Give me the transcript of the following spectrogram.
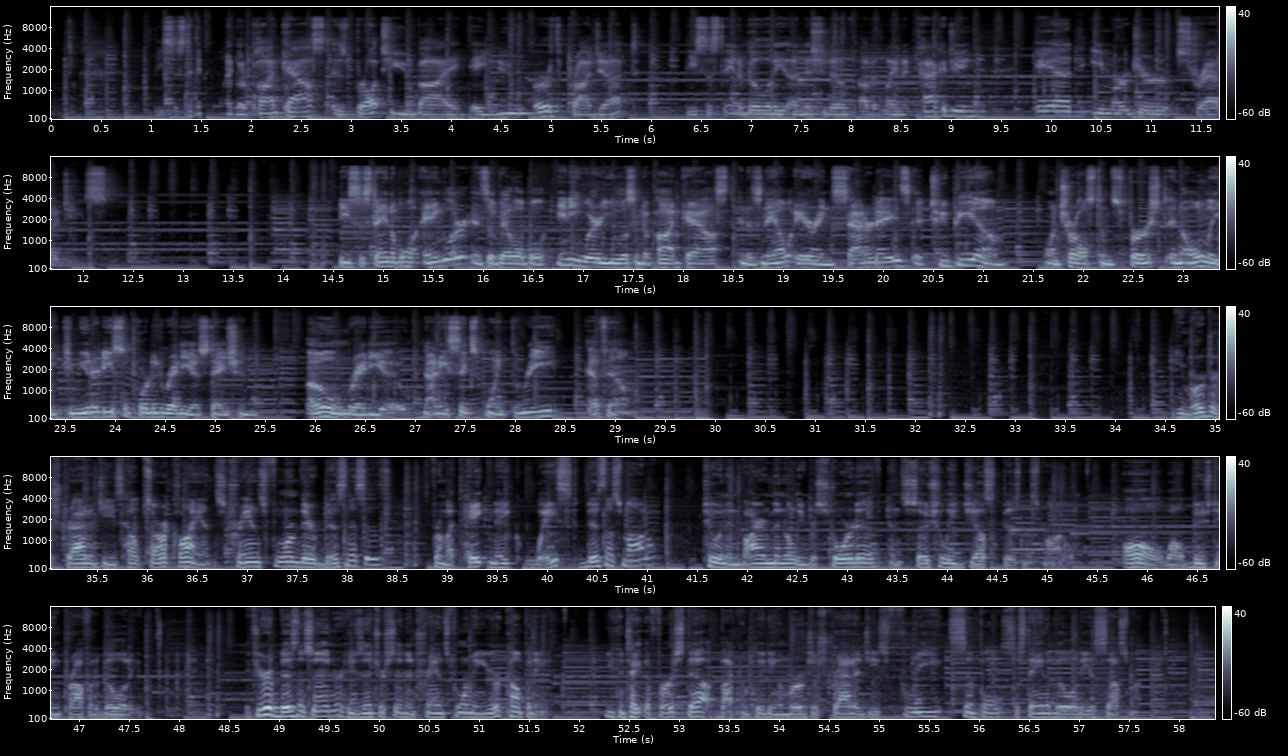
The Sustainable Angler podcast is brought to you by a New Earth Project, the Sustainability Initiative of Atlantic Packaging, and Emerger Strategies. The Sustainable Angler is available anywhere you listen to podcasts and is now airing Saturdays at 2 p.m. on Charleston's first and only community supported radio station, Ohm Radio 96.3 FM. Emerger Strategies helps our clients transform their businesses from a take make waste business model to an environmentally restorative and socially just business model, all while boosting profitability. If you're a business owner who's interested in transforming your company, you can take the first step by completing Emerger Strategies' free, simple sustainability assessment.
